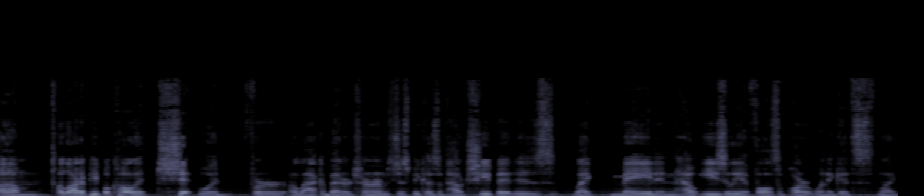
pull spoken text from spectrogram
Um, a lot of people call it shitwood for a lack of better terms just because of how cheap it is like made and how easily it falls apart when it gets like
